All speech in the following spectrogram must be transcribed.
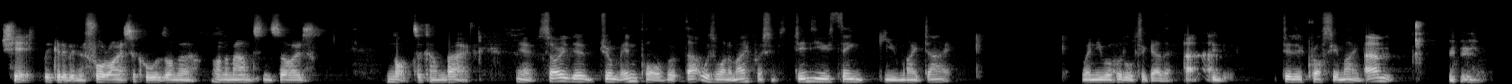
shit, we could have been four icicles on a on a mountainside, not to come back. Yeah, sorry to jump in, Paul, but that was one of my questions. Did you think you might die when you were huddled together? Uh, did, did, it cross your mind? Um,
